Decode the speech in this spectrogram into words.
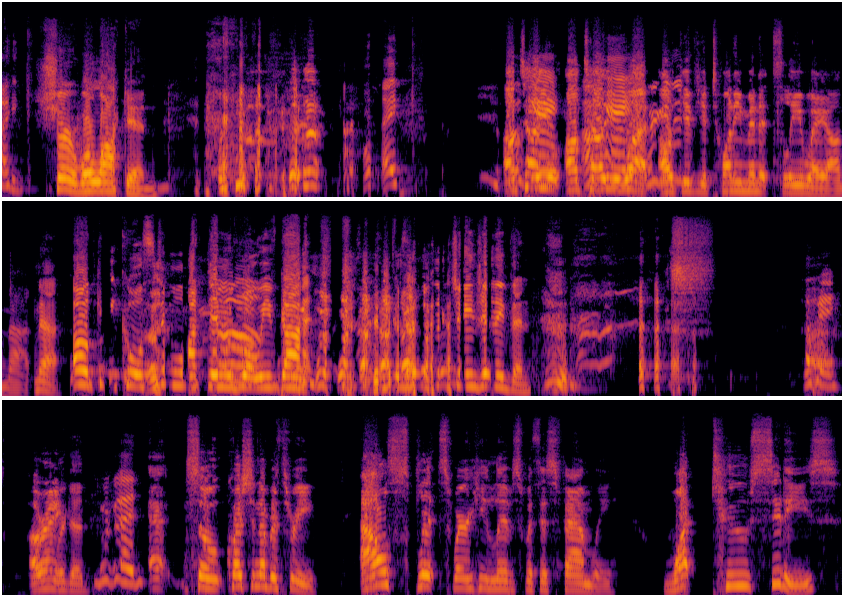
Like, Sure, we'll lock in. like I'll tell you. I'll tell okay, you what. we're I'll give you twenty minutes leeway on that. Nah, Okay, cool. Still locked in with what we've got. Doesn't change anything. okay, All right. we're good. we're good. Uh, so, question number three. Al splits where he lives with his family. What two cities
